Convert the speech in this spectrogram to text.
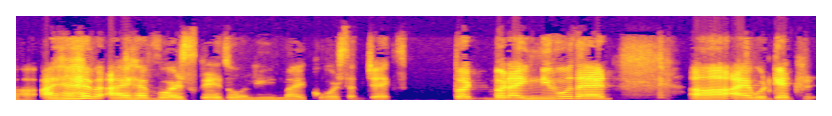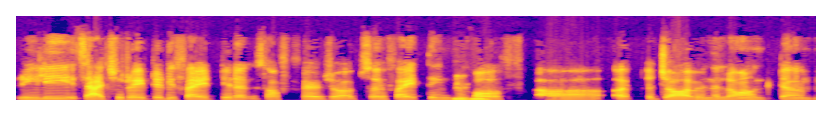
uh, i have i have worse grades only in my core subjects but but i knew that uh, i would get really saturated if i did a software job so if i think Mm-hmm. of uh, a, a job in the long term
